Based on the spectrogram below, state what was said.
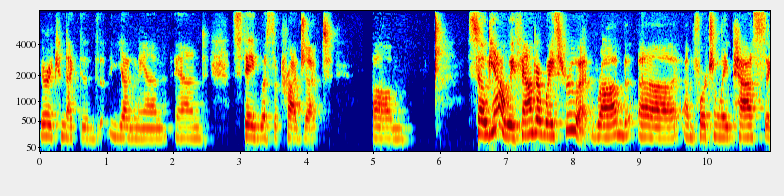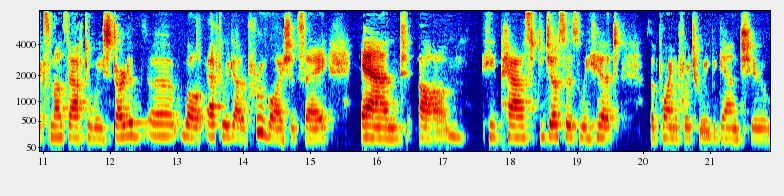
very connected young man, and stayed with the project. Um, so yeah, we found our way through it. Rob, uh, unfortunately, passed six months after we started. Uh, well, after we got approval, I should say, and um, he passed just as we hit the point of which we began to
